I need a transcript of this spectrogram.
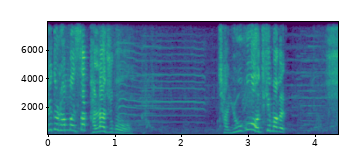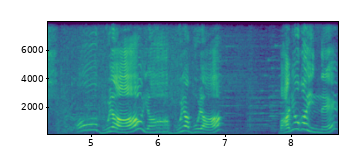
해돌 한번 싹 갈라주고. 자 요거 어떻게 막을? 어 뭐야? 야 뭐야 뭐야? 마녀가 있네?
